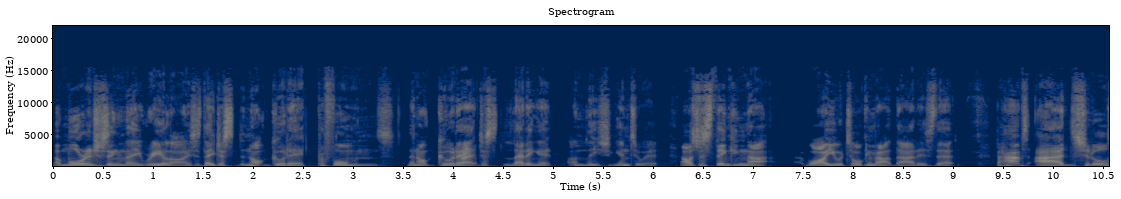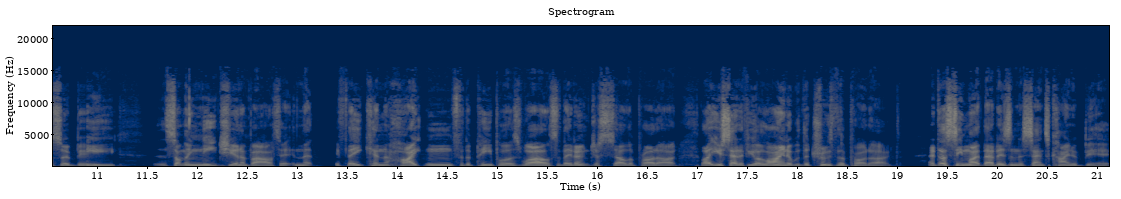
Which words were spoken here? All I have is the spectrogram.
are more interesting than they realize. They just not good at performance. They're not good right. at just letting it unleashing into it. I was just thinking that while you were talking about that is that perhaps ads should also be something Nietzschean about it, in that if they can heighten for the people as well, so they don't just sell the product. Like you said, if you align it with the truth of the product, it does seem like that is in a sense kind of beer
